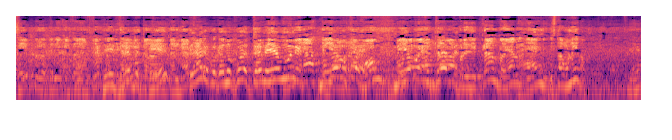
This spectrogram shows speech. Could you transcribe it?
Sí, pero tiene que intérprete, Tiene que sí. Claro, porque no puedo. Usted me lleva Tú un. Me. Ramón, Me una vez estaba allá.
